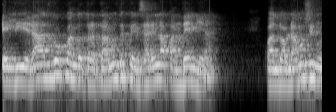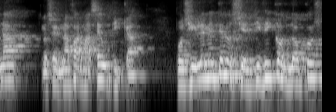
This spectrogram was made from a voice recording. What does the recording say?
El liderazgo cuando tratamos de pensar en la pandemia, cuando hablamos en una, no sé, una farmacéutica, posiblemente los científicos locos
